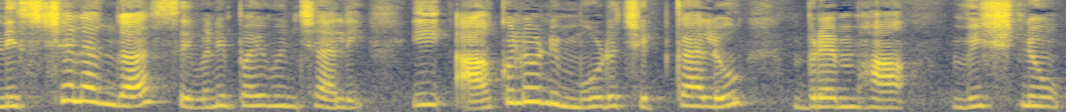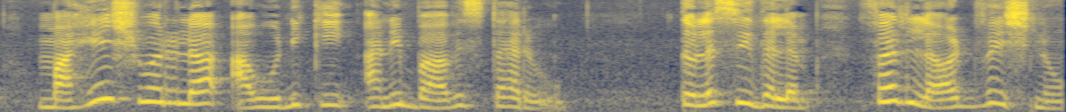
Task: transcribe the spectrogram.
నిశ్చలంగా శివునిపై ఉంచాలి. ఈ ఆకులోని మూడు చిట్కాలు బ్రహ్మ విష్ణు మహేశ్వరుల ఆ ఉనికి అని భావిస్తారు. తులసీదళం ఫర్ లార్డ్ విష్ణు.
